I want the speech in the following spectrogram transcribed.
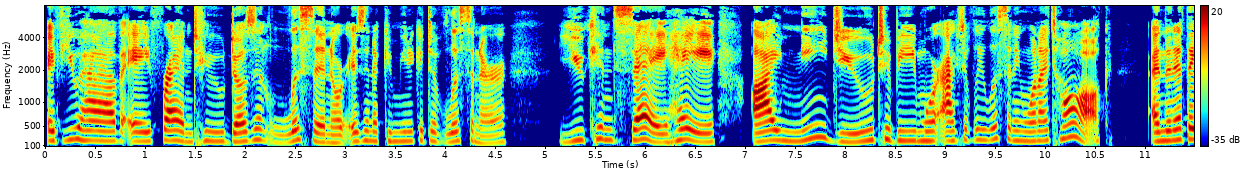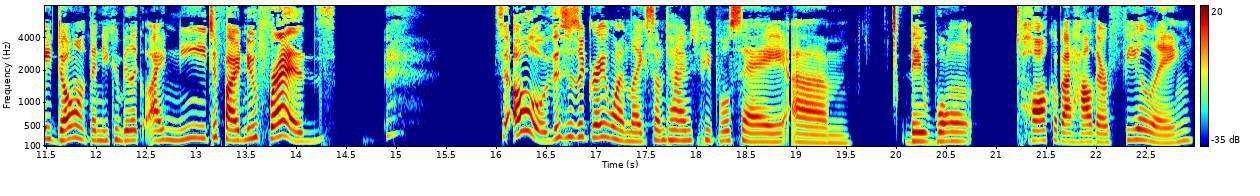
If you have a friend who doesn't listen or isn't a communicative listener, you can say, Hey, I need you to be more actively listening when I talk. And then if they don't, then you can be like, I need to find new friends. So, oh, this is a great one. Like sometimes people say, um, they won't talk about how they're feeling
